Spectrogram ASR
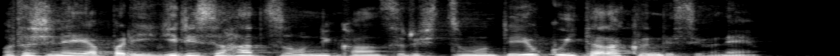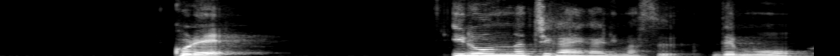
私ね、やっぱりイギリス発音に関する質問ってよくいただくんですよね。これ、いろんな違いがあります。でも、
